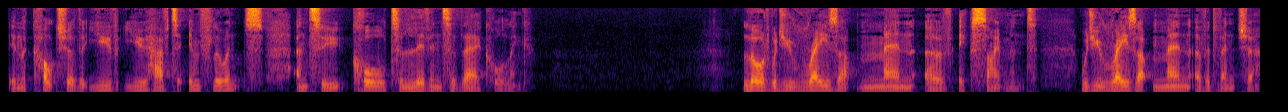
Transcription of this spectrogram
in the culture that you've, you have to influence and to call to live into their calling. Lord, would you raise up men of excitement? Would you raise up men of adventure?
